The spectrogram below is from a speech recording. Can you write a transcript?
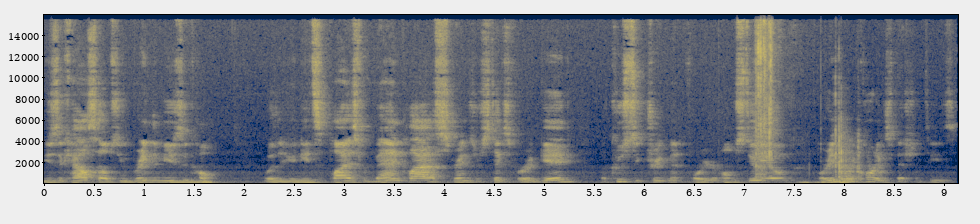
Musikhaus helps you bring the music home. Whether you need supplies for band class, strings or sticks for a gig, acoustic treatment for your home studio, or even recording specialties,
